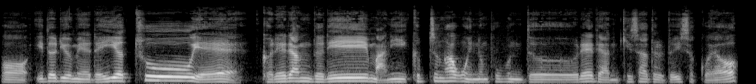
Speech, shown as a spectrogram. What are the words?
어, 이더리움의 레이어 2의 거래량들이 많이 급증하고 있는 부분들에 대한 기사들도 있었고요.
